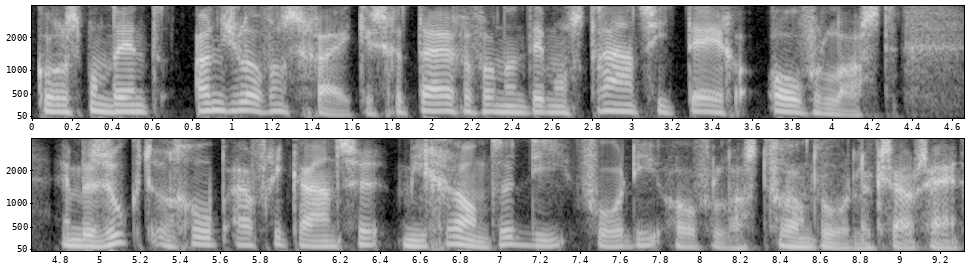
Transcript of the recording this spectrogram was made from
Correspondent Angelo van Schaik is getuige van een demonstratie tegen overlast... en bezoekt een groep Afrikaanse migranten... die voor die overlast verantwoordelijk zou zijn.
